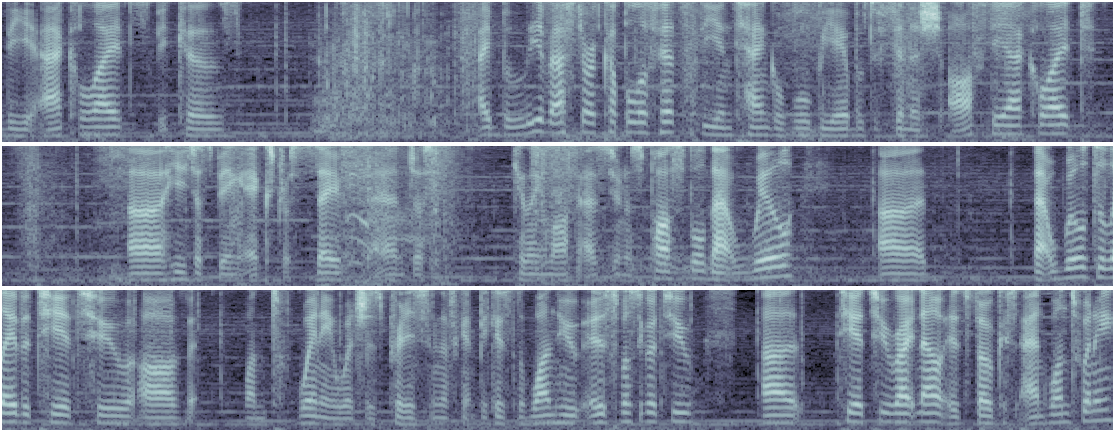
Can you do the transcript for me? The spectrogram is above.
the Acolytes because I believe after a couple of hits the Entangle will be able to finish off the Acolyte. Uh, he's just being extra safe and just killing him off as soon as possible. That will, uh, that will delay the tier 2 of 120, which is pretty significant because the one who is supposed to go to uh, tier 2 right now is Focus and 120,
